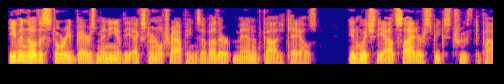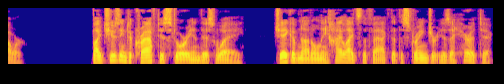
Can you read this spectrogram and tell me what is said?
even though the story bears many of the external trappings of other man of God tales, in which the outsider speaks truth to power. By choosing to craft his story in this way, Jacob not only highlights the fact that the stranger is a heretic,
